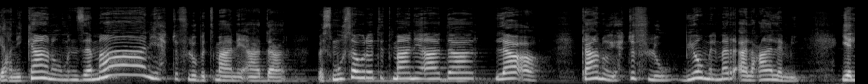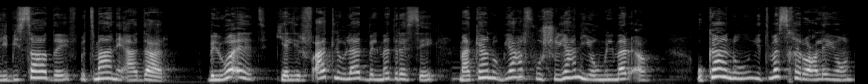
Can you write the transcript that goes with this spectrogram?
يعني كانوا من زمان يحتفلوا بثمانية آذار. بس مو ثورة 8 آذار لا. كانوا يحتفلوا بيوم المرأة العالمي يلي بيصادف ب 8 آذار. بالوقت يلي رفقات الأولاد بالمدرسة ما كانوا بيعرفوا شو يعني يوم المرأة وكانوا يتمسخروا عليهم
